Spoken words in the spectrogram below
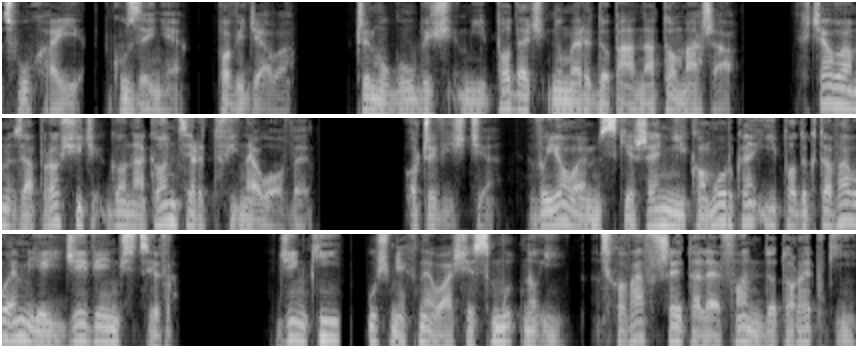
Słuchaj, kuzynie, powiedziała. Czy mógłbyś mi podać numer do pana Tomasza? Chciałam zaprosić go na koncert finałowy. Oczywiście, wyjąłem z kieszeni komórkę i podyktowałem jej dziewięć cyfr. Dzięki, uśmiechnęła się smutno i, schowawszy telefon do torebki,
